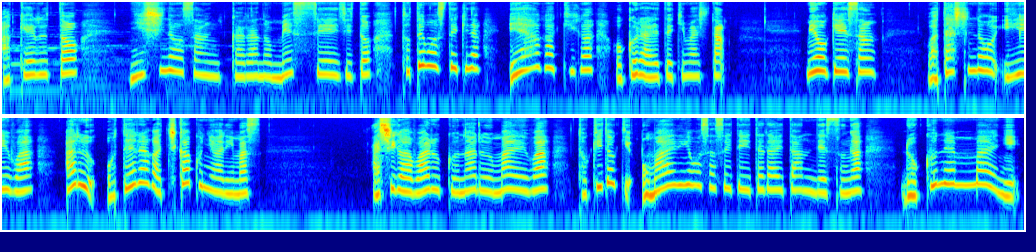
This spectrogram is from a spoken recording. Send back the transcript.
開けると西野さんからのメッセージととても素敵な絵はがきが送られてきました妙慶さん私の家はあるお寺が近くにあります。足が悪くなる前は時々お参りをさせていただいたんですが6年前に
